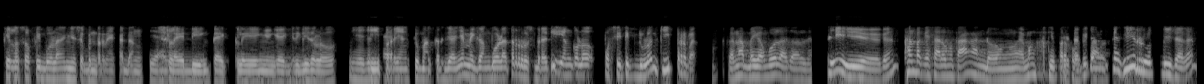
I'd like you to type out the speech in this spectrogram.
filosofi bolanya sebenarnya kadang iya. sliding, tackling yang kayak gitu-gitu loh. Iya, jadi kiper yang cuma kerjanya megang bola terus berarti yang kalau positif duluan kiper pak karena megang bola soalnya. iya kan Kan pakai sarung tangan dong. Emang kiper Ya, tapi kan kehirup bisa kan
